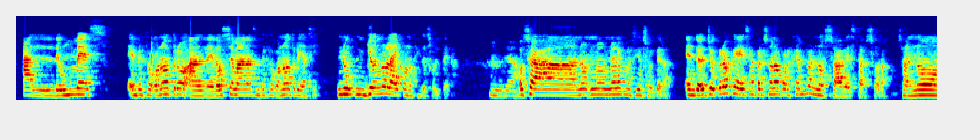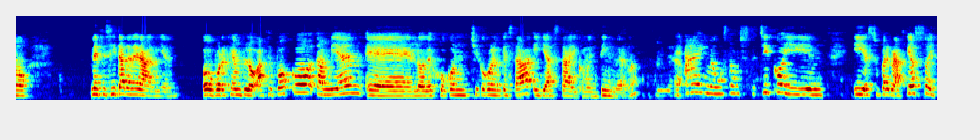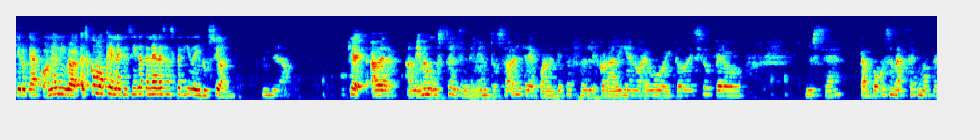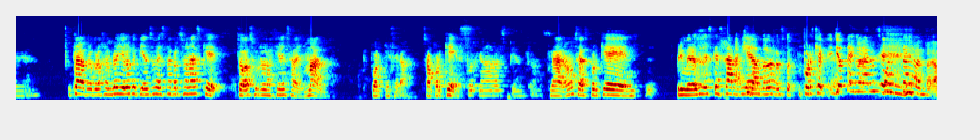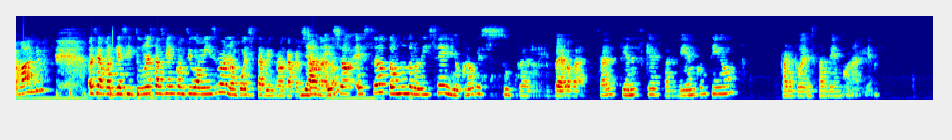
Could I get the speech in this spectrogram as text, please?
al de un mes empezó con otro, al de dos semanas empezó con otro y así. No, yo no la he conocido soltera. O sea, no, no, no la he conocido soltera. Entonces yo creo que esa persona, por ejemplo, no sabe estar sola. O sea, no necesita tener a alguien. O, por ejemplo, hace poco también eh, lo dejó con un chico con el que estaba y ya está ahí, como en Tinder, ¿no? Eh. Ay, me gusta mucho este chico y, y es súper gracioso y quiero quedar con él. Y bla, bla. Es como que necesita tener esa especie de ilusión. Que, a ver, a mí me gusta el sentimiento, ¿sabes? De cuando empiezas a salir con alguien nuevo y todo eso, pero no sé, tampoco se me hace como que... Claro, pero por ejemplo, yo lo que pienso de esta persona es que todas sus relaciones salen mal. ¿Por qué será? O sea, ¿por qué es? ¿Por qué no las piensas? Claro, o sea, es porque primero tienes que estar bien. dando la respuesta. Porque yo tengo la respuesta, levanta la mano. O sea, porque si tú no estás bien contigo mismo, no puedes estar bien con otra persona, Ya, ¿no? eso, eso todo el mundo lo dice y yo creo que es súper verdad, ¿sabes? Tienes que estar bien contigo para poder estar bien con alguien.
